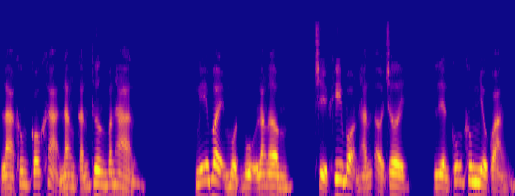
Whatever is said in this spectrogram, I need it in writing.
là không có khả năng cắn thương văn hàn. Nghĩ vậy một vụ lăng âm, chỉ khi bọn hắn ở chơi, liền cũng không nhiều quản,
